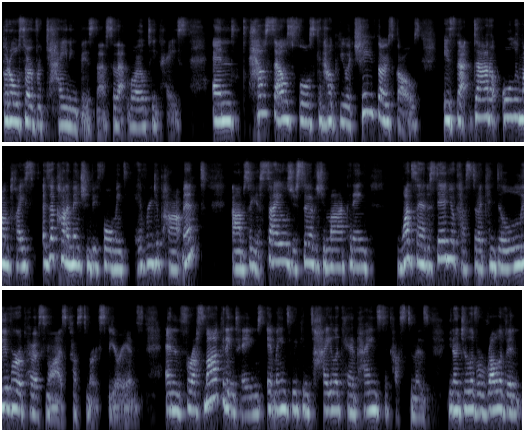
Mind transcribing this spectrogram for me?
but also retaining business. So that loyalty piece. And how Salesforce can help you achieve those goals is that data all in one place, as I kind of mentioned before, means every department. Um, so your sales, your service, your marketing, once they understand your customer, can deliver a personalized customer experience. And for us marketing teams, it means we can tailor campaigns to customers, you know, deliver relevant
